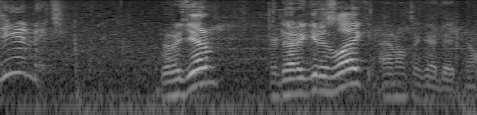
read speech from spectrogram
Damn it! Did I get him? Or did I get his leg? I don't think I did, no.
